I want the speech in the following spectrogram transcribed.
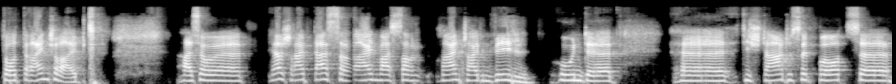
dort reinschreibt. Also äh, er schreibt das rein, was er reinschreiben will. Und äh, äh, die Statusreports äh,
